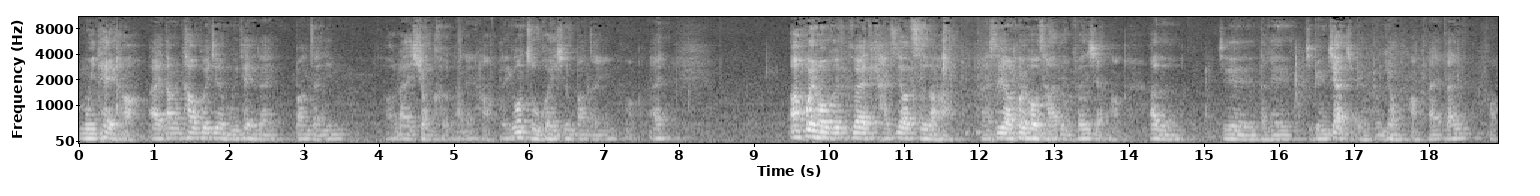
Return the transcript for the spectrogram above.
媒体吼，哎，当透过即个媒体来帮助因，吼来上课安尼吼，等于讲指挥时帮助因，吼，来，啊，会后个个还是要吃啦哈，还是要会后茶点分享吼，啊，着即个大家一边食一边分享吼，来咱吼，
